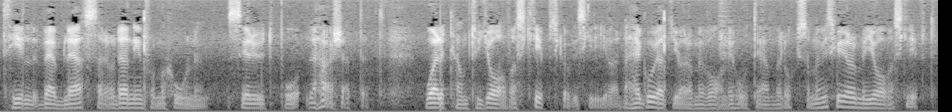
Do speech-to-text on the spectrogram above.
till webbläsaren och den informationen ser ut på det här sättet. Welcome to JavaScript ska vi skriva. Det här går ju att göra med vanlig HTML också, men vi ska göra det med JavaScript.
